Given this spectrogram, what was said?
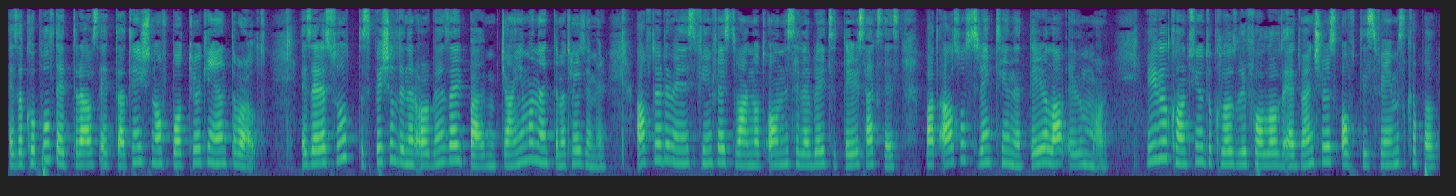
as a couple that draws at the attention of both Turkey and the world. As a result, the special dinner organized by Can Yaman and Demet Özdemir after the Venice Film Festival not only celebrated their success but also strengthened their love even more. We will continue to closely follow the adventures of this famous couple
